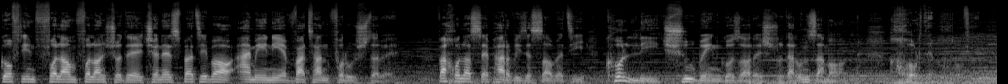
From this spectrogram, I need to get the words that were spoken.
گفتین فلان فلان شده چه نسبتی با امینی وطن فروش داره. و خلاصه پرویز ثابتی کلی چوب این گزارش رو در اون زمان خورده بود.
